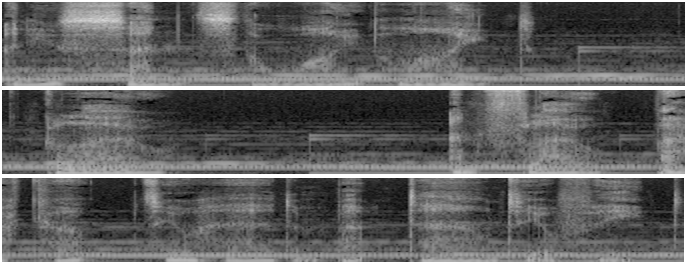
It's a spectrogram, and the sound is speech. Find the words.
and you sense the white light glow and flow back up to your head and back down to your feet,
